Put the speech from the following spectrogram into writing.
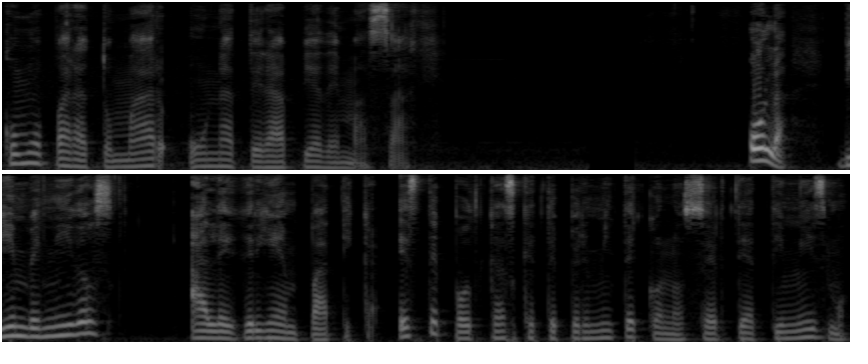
como para tomar una terapia de masaje. Hola, bienvenidos Alegría Empática, este podcast que te permite conocerte a ti mismo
